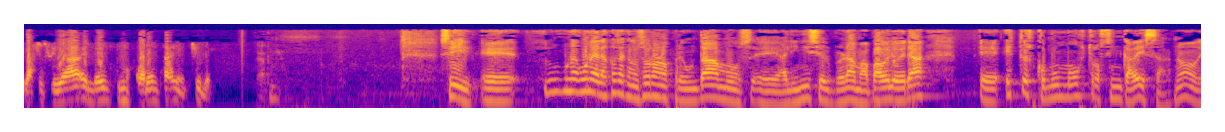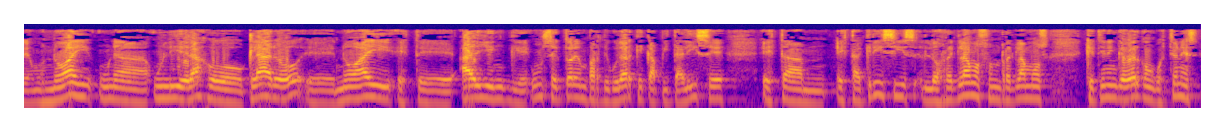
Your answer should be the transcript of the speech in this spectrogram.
la sociedad en los últimos 40 años en Chile. Sí, eh, una, una de las cosas que nosotros nos preguntábamos eh, al inicio del programa, Pablo, era eh, esto es como un monstruo sin cabeza, ¿no? Digamos, no hay una, un liderazgo claro, eh, no hay este, alguien que, un sector en particular que capitalice esta, esta crisis. Los reclamos son reclamos que tienen que ver con cuestiones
